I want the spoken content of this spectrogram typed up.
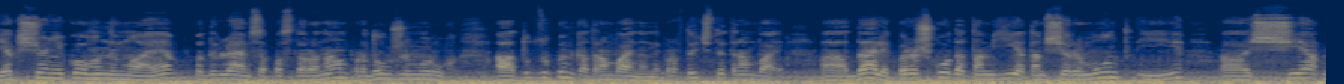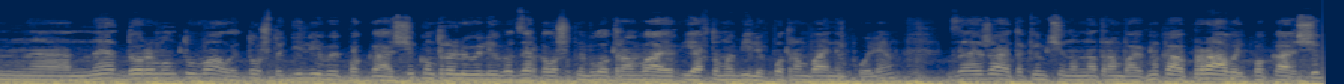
Якщо нікого немає, подивляємося по сторонам, продовжуємо рух. А тут зупинка трамвайна, не провтичити трамвай. А далі перешкода там є, там ще ремонт і ще е, не доремонтували. Тож тоді лівий показчик, контролюю ліве дзеркало, щоб не було трамваю і автомобілів по трамвайним коліям. Заїжджаю таким чином на трамвай, вмикаю правий показчик,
